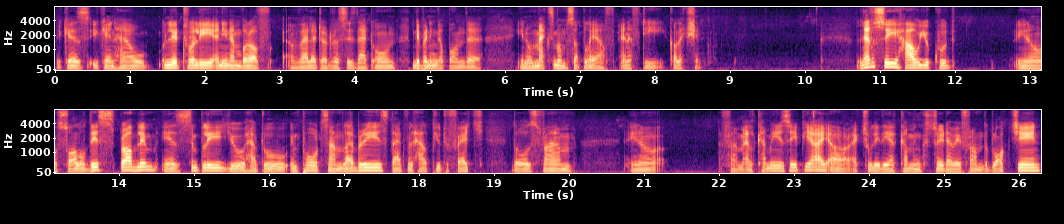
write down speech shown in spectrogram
because you can have literally any number of wallet addresses that own depending upon the you know maximum supply of nft collection. Let us see how you could you know solve this problem. Is simply you have to import some libraries that will help you to fetch those from you know from Alchemy's API or actually they are coming straight away from the blockchain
